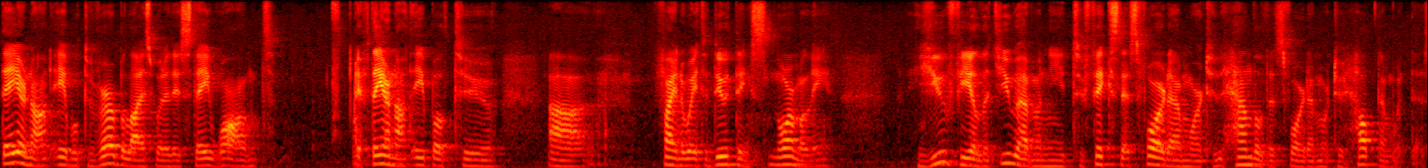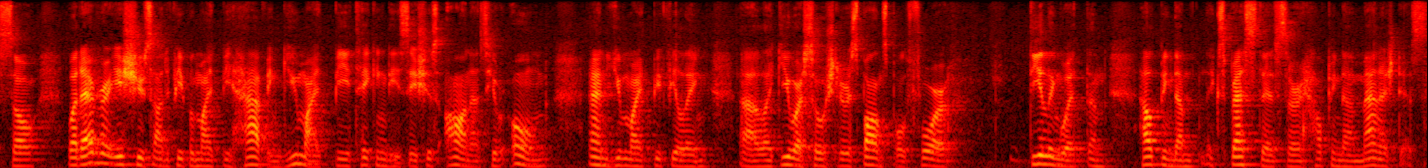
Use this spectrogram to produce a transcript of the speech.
they are not able to verbalize what it is they want, if they are not able to uh, find a way to do things normally, you feel that you have a need to fix this for them or to handle this for them or to help them with this. So whatever issues other people might be having, you might be taking these issues on as your own and you might be feeling uh, like you are socially responsible for dealing with and helping them express this or helping them manage this.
